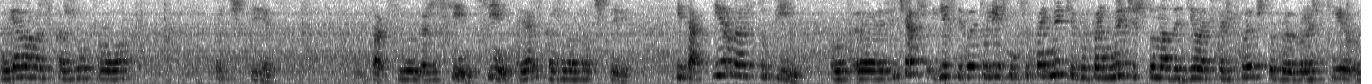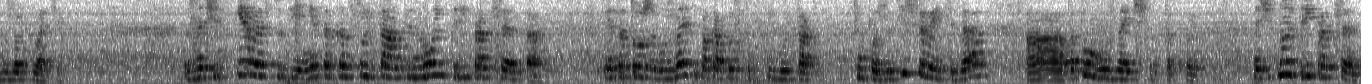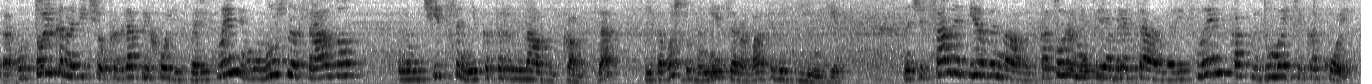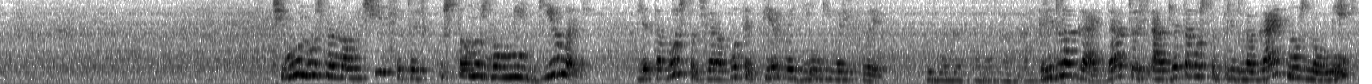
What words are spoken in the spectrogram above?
Но я вам расскажу про, про четыре. Так, сегодня даже семь. Семь, я расскажу вам про четыре. Итак, первая ступень. Вот э, сейчас, если вы эту лестницу поймете, вы поймете, что надо делать в Oriflame, чтобы расти в зарплате. Значит, первая ступень это консультанты 0,3%. Это тоже вы узнаете, пока просто вот так тупо записываете, да, а потом вы узнаете, что это такое. Значит, 0,3%. Вот только новичок, когда приходит в Oriflame, ему нужно сразу научиться некоторым навыкам, да, для того, чтобы уметь зарабатывать деньги. Значит, самый первый навык, который мы приобретаем в Oriflame, как вы думаете, какой? Чему нужно научиться, то есть что нужно уметь делать для того, чтобы заработать первые деньги в Oriflame? Предлагать, да, то есть, а для того, чтобы предлагать, нужно уметь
